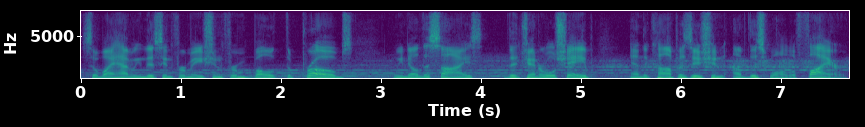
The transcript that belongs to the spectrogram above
So by having this information from both the probes, we know the size, the general shape, and the composition of this wall of fire.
